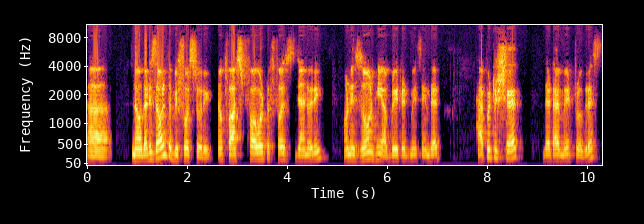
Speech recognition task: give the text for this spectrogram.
Uh, now, that is all the before story. Now, fast forward to 1st January. On his own, he updated me saying that, happy to share that I've made progress.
